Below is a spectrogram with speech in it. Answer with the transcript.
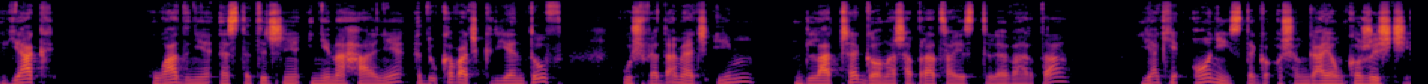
jak ładnie, estetycznie i nienachalnie edukować klientów, uświadamiać im, dlaczego nasza praca jest tyle warta, jakie oni z tego osiągają korzyści.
